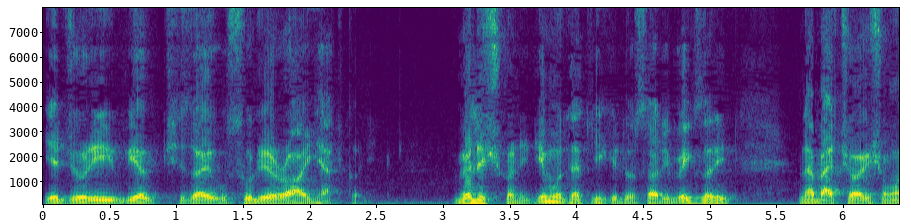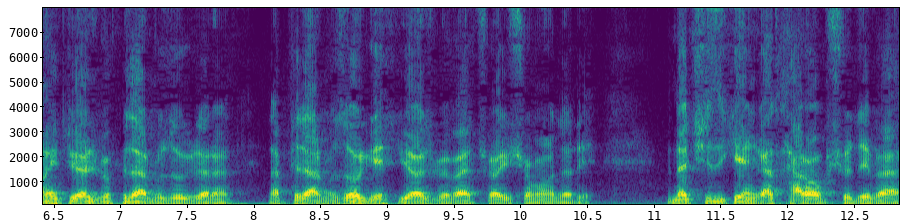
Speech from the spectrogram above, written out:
یه جوری یا چیزای اصولی رعایت کنید. ولش کنید. یه مدتی که دو سالی بگذارید. نه بچه های شما احتیاج به پدر بزرگ دارن نه پدر بزرگ احتیاج به بچه های شما داره. نه چیزی که اینقدر خراب شده و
